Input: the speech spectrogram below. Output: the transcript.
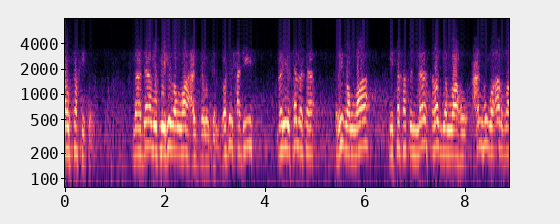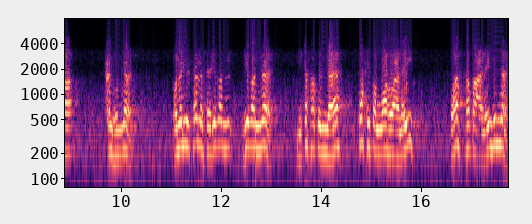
أو سخطوا ما داموا في رضا الله عز وجل وفي الحديث من التمس رضا الله لسخط الناس رضي الله عنه وأرضى عنه الناس. ومن التمس رضا رضا الناس لسخط الله سخط الله عليه وأسخط عليه الناس.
